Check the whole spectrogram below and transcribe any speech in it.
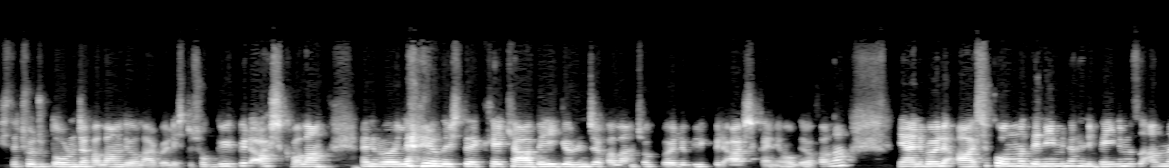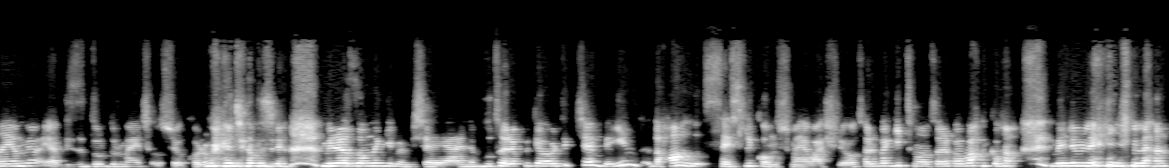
işte çocuk doğurunca falan diyorlar böyle işte çok büyük bir aşk falan hani böyle ya da işte Kabe'yi görünce falan çok böyle büyük bir aşk hani oluyor falan. Yani böyle aşık olma deneyimini hani beynimiz anlayamıyor ya bizi durdurmaya çalışıyor, korumaya çalışıyor. Biraz onun gibi bir şey yani. Bu tarafı gördükçe beyin daha sesli konuşmaya başlıyor. O tarafa gitme, o tarafa bakma. Benimle ilgilen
